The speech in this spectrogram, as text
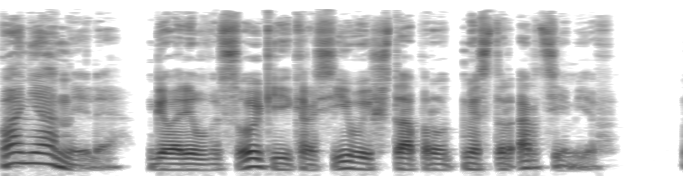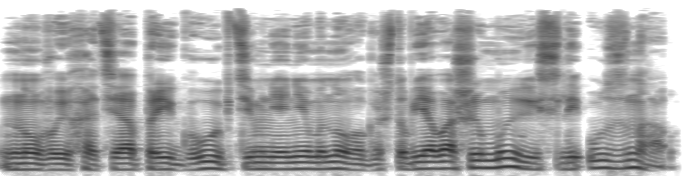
«Паня Анеля», — говорил высокий и красивый штаб-ротмистр Артемьев. «Ну вы хотя пригубьте мне немного, чтобы я ваши мысли узнал.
